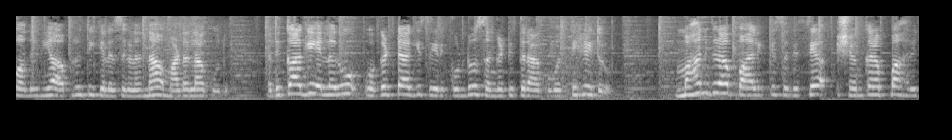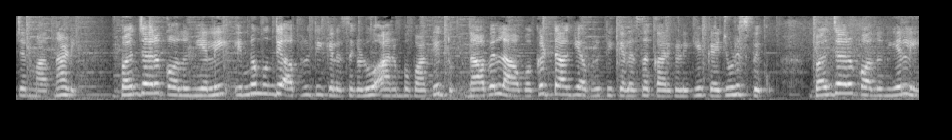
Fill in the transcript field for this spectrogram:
ಕಾಲೋನಿಯ ಅಭಿವೃದ್ಧಿ ಕೆಲಸಗಳನ್ನು ಮಾಡಲಾಗುವುದು. ಅದಕ್ಕಾಗಿ ಎಲ್ಲರೂ ಒಗ್ಗಟ್ಟಾಗಿ ಸೇರಿಕೊಂಡು ಸಂಘಟಿತರಾಗುವಂತೆ ಹೇಳಿದರು. ಮಹಾನಗರ ಪಾಲಿಕೆ ಸದಸ್ಯ ಶಂಕರಪ್ಪ ಹರಿಜನ್ ಮಾತನಾಡಿ, ಬಂಜಾರ ಕಾಲೋನಿಯಲ್ಲಿ ಇನ್ನು ಮುಂದೆ ಅಭಿವೃದ್ಧಿ ಕೆಲಸಗಳು ಆರಂಭವಾಗಿದ್ದು, ನಾವೆಲ್ಲ ಒಗ್ಗಟ್ಟಾಗಿ ಅಭಿವೃದ್ಧಿ ಕೆಲಸ ಕಾರ್ಯಗಳಿಗೆ ಕೈಜೋಡಿಸಬೇಕು. ಬಂಜಾರ ಕಾಲೋನಿಯಲ್ಲಿ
